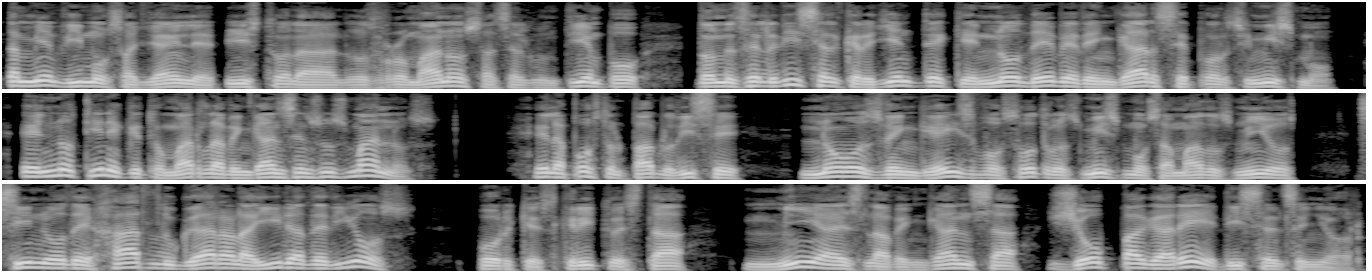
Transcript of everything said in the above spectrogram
También vimos allá en la epístola a los romanos hace algún tiempo, donde se le dice al creyente que no debe vengarse por sí mismo. Él no tiene que tomar la venganza en sus manos. El apóstol Pablo dice, No os venguéis vosotros mismos, amados míos, sino dejad lugar a la ira de Dios, porque escrito está, Mía es la venganza, yo pagaré, dice el Señor.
